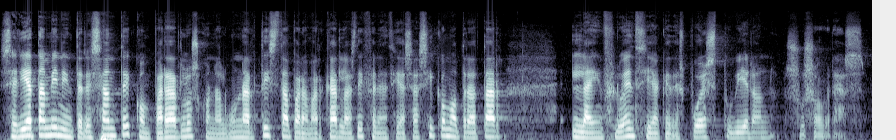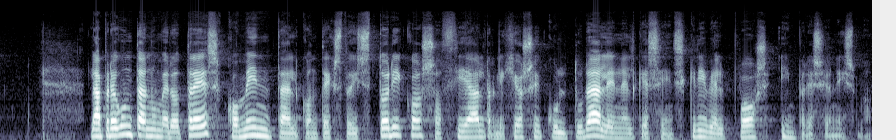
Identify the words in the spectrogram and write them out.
Sería también interesante compararlos con algún artista para marcar las diferencias, así como tratar la influencia que después tuvieron sus obras. La pregunta número 3 comenta el contexto histórico, social, religioso y cultural en el que se inscribe el post-impresionismo.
